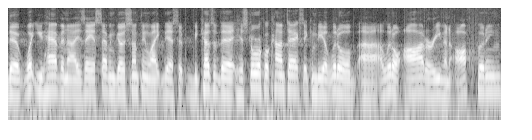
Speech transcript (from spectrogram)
the, what you have in Isaiah 7 goes something like this. It, because of the historical context, it can be a little, uh, a little odd or even off putting.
